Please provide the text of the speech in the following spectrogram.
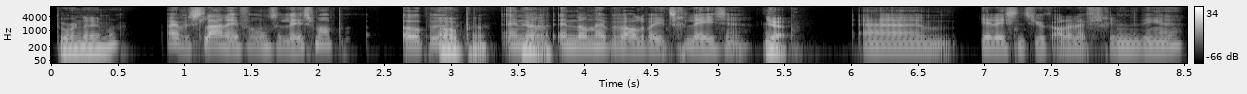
doornemen. Oh ja, we slaan even onze leesmap open. Open. En, ja. dan, en dan hebben we allebei iets gelezen. Ja. Ehm, jij leest natuurlijk allerlei verschillende dingen.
